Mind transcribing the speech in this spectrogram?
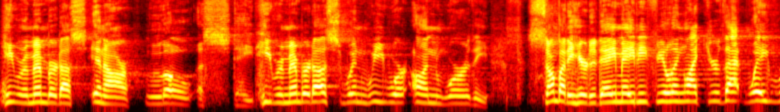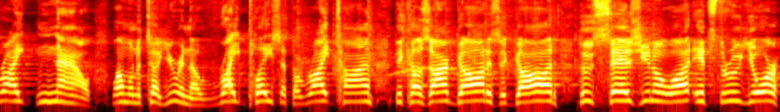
He remembered us in our low estate. He remembered us when we were unworthy. Somebody here today may be feeling like you're that way right now. Well, I'm going to tell you, you're in the right place at the right time because our God is a God who says, you know what? It's through your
